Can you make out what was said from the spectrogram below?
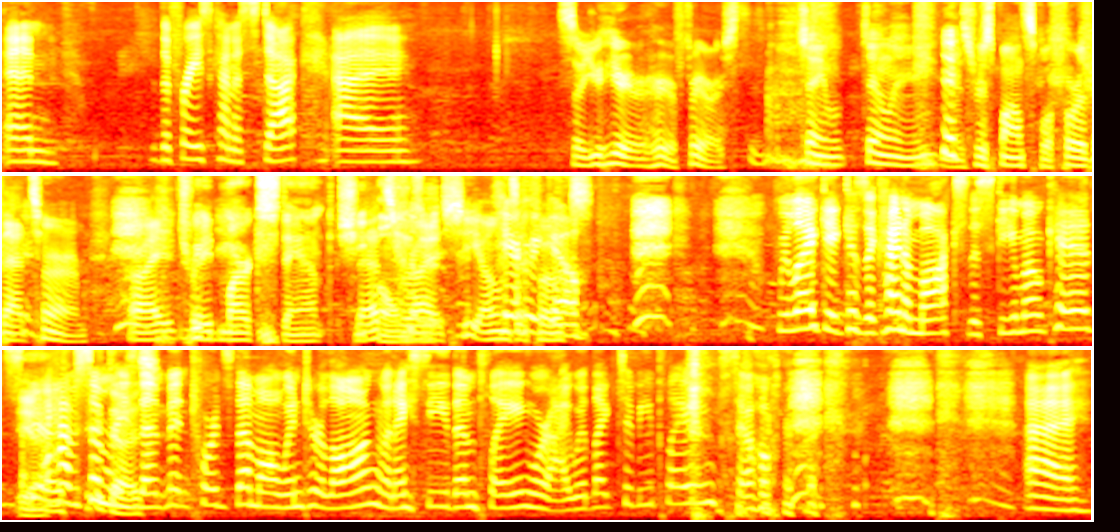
And the phrase kind of stuck. I, So you hear it here first. Jenny, Jenny Eaton is responsible for that term. All right, Trademark stamped. She That's owns right. it. She owns There it, we go. folks. we like it because it kind of mocks the skimo kids. Yeah. I have some it does. resentment towards them all winter long when I see them playing where I would like to be playing. So, uh, a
